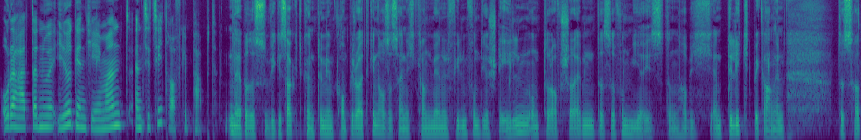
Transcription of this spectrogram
oder hat da nur irgendjemand ein CC drauf gepappt? Nee, aber das, wie gesagt, könnte mir im Copyright genauso sein. Ich kann mir einen Film von dir stehlen und darauf schreiben, dass er von mir ist. Dann habe ich ein Delikt begangen. Das hat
